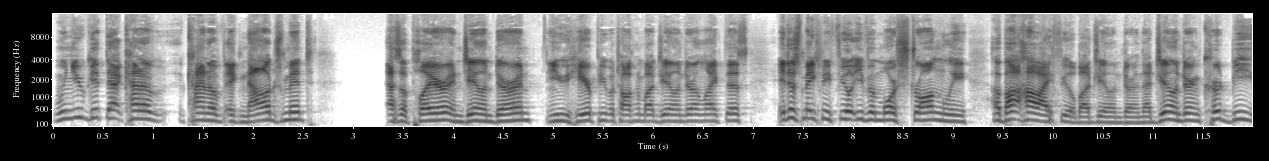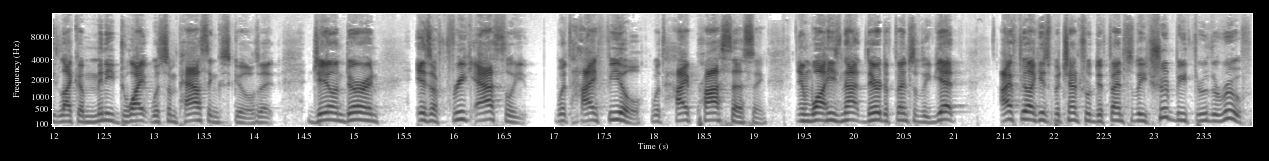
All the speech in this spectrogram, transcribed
when you get that kind of kind of acknowledgement as a player in Jalen Duren, and you hear people talking about Jalen Duren like this, it just makes me feel even more strongly about how I feel about Jalen Duren. That Jalen Duren could be like a mini Dwight with some passing skills. That Jalen Duren is a freak athlete with high feel, with high processing. And while he's not there defensively yet, I feel like his potential defensively should be through the roof.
